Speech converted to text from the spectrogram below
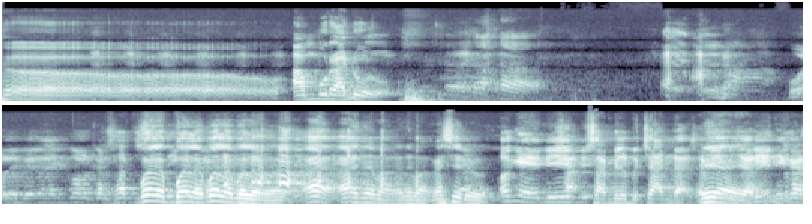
uh, amburadul. Boleh belain Golkar satu Boleh, boleh, boleh, boleh. Eh, ini Bang, ini Bang, kasih dulu. Oke, okay, di, sambil bercanda, sambil iya, bercanda. Iya. Ini kan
